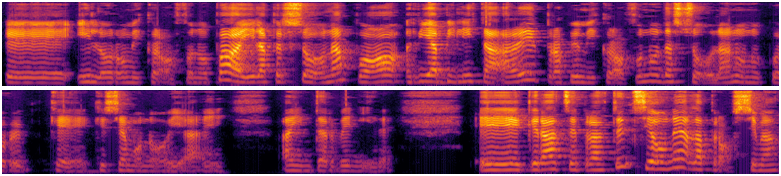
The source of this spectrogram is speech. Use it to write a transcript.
eh, il loro microfono. Poi la persona può riabilitare il proprio microfono da sola, non occorre che, che siamo noi a, a intervenire. E grazie per l'attenzione, alla prossima.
